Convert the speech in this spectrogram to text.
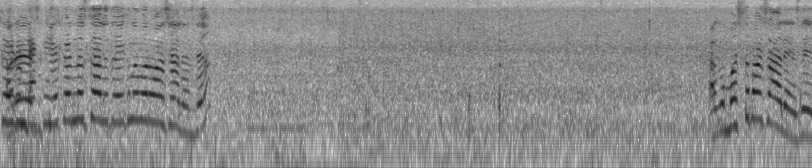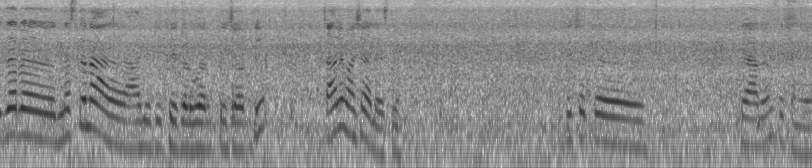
सोडून टाक. तिकडे नसतं आलं तर एक नंबर मासे आले त्या अगं मस्त मासे आले असते. जर नसतं ना आले ते खेकडवर त्याच्यावरती. चांगले मासे आले असते. त्याच्यात ते आलं ना त्याच्यामुळे.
